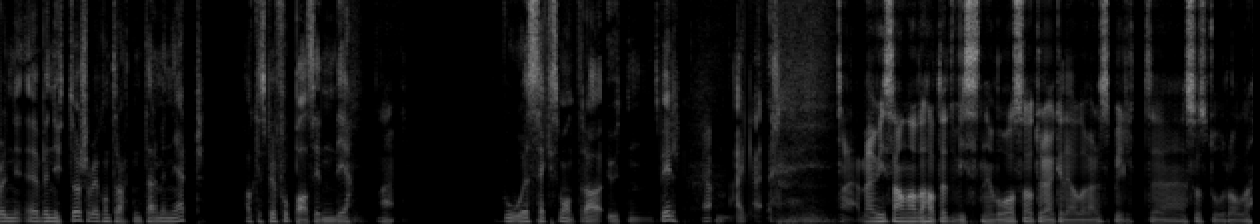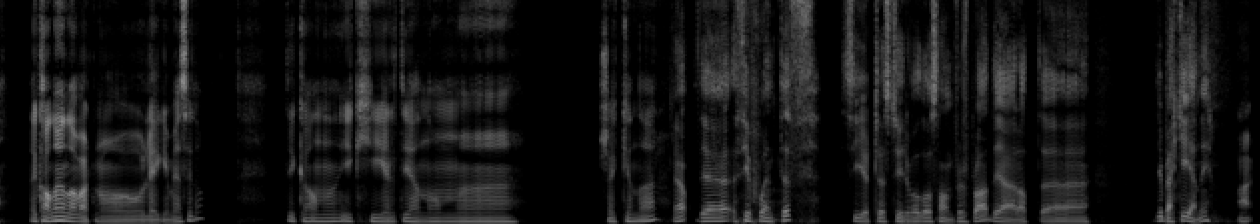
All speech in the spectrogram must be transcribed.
ble, eh, ved nyttår så ble kontrakten terminert. Har ikke spilt fotball siden det. Nei. Gode seks måneder da, uten spill. Ja. Nei, nei. Nei, men hvis han hadde hatt et visst nivå, så tror jeg ikke det hadde vært spilt uh, så stor rolle. Det kan jo hende det har vært noe legemessig, da. De kan gikk helt igjennom uh, sjekken der. Ja, det Cifuentes sier til Styrvold og Sandefjords Blad, det er at uh, de ble ikke enige. Nei,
